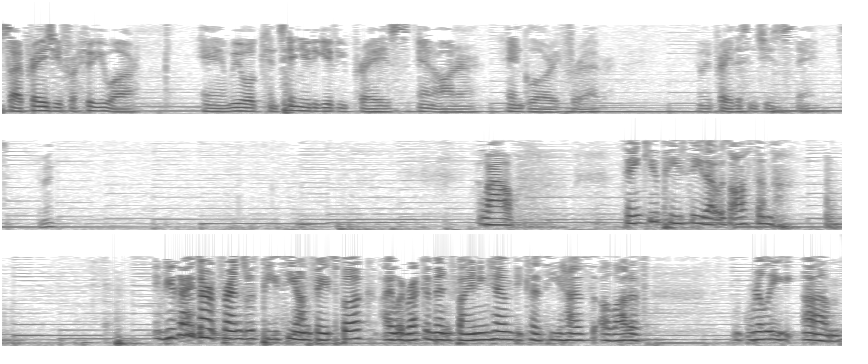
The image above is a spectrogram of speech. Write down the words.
So I praise you for who you are, and we will continue to give you praise and honor and glory forever. And we pray this in Jesus' name. Amen. Wow. Thank you, PC. That was awesome. If you guys aren't friends with PC on Facebook, I would recommend finding him because he has a lot of really um,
